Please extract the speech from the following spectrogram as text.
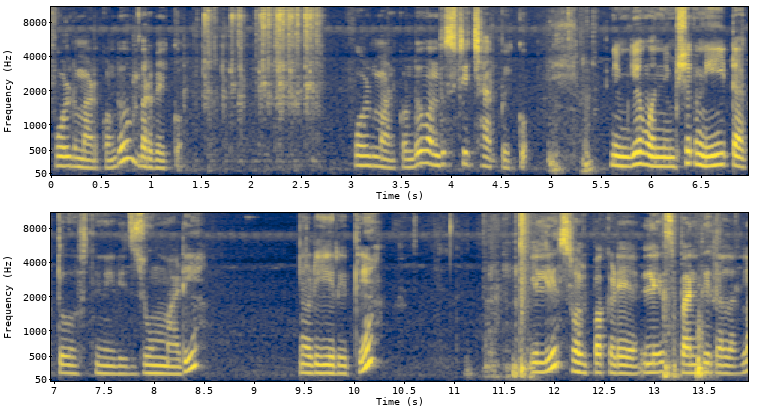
ಫೋಲ್ಡ್ ಮಾಡಿಕೊಂಡು ಬರಬೇಕು. ಫೋಲ್ಡ್ ಮಾಡಿಕೊಂಡು ಒಂದು ಸ್ಟಿಚ್ ಹಾಕಬೇಕು. ನಿಮಗೆ ಒಂದು ನಿಮಿಷಕ್ಕೆ ನೀಟಾಗಿ ತೋರಿಸ್ತೀನಿ ಇಲ್ಲಿ ಝೂಮ್ ಮಾಡಿ. ನೋಡಿ ಈ ರೀತಿ. ಇಲ್ಲಿ ಸ್ವಲ್ಪ ಕಡೆ ಲೇಸ್ ಬಂದಿರಲ್ಲ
